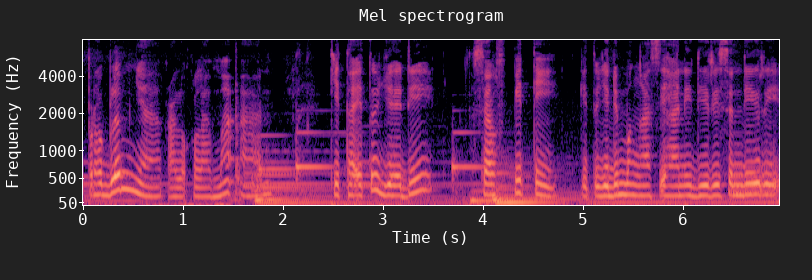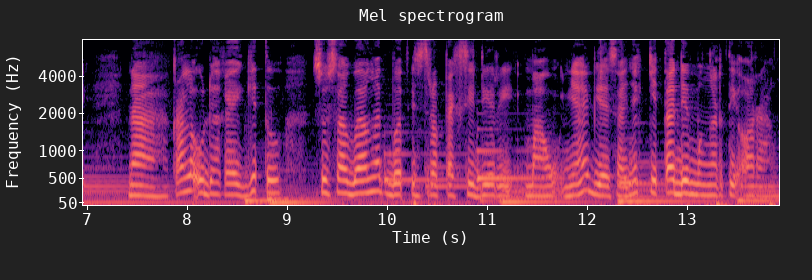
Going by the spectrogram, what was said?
Problemnya kalau kelamaan kita itu jadi self pity gitu jadi mengasihani diri sendiri. Nah kalau udah kayak gitu susah banget buat introspeksi diri. Maunya biasanya kita dia mengerti orang.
